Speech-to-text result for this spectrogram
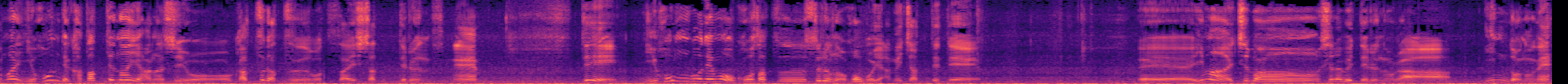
あまり日本で語ってない話をガツガツお伝えしちゃってるんですね。で、日本語でも考察するのをほぼやめちゃってて、えー、今一番調べてるのが、インドのね、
